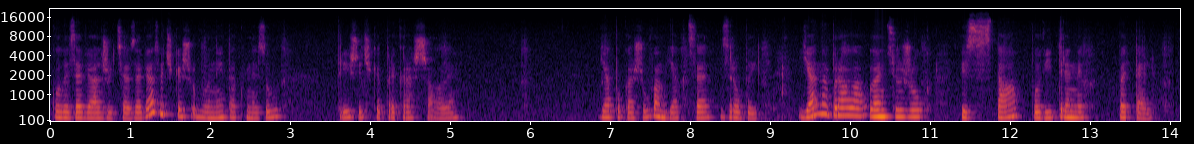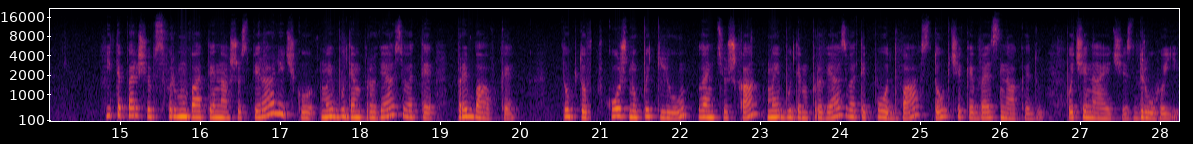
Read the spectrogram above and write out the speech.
коли зав'яжуться зав'язочки, щоб вони так внизу трішечки прикрашали. Я покажу вам, як це зробити. Я набрала ланцюжок із 100 повітряних петель. І тепер, щоб сформувати нашу спіралічку, ми будемо пров'язувати прибавки. Тобто в кожну петлю ланцюжка ми будемо пров'язувати по два стовпчики без накиду. Починаючи з другої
